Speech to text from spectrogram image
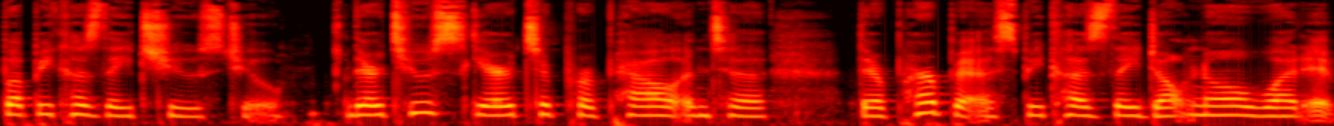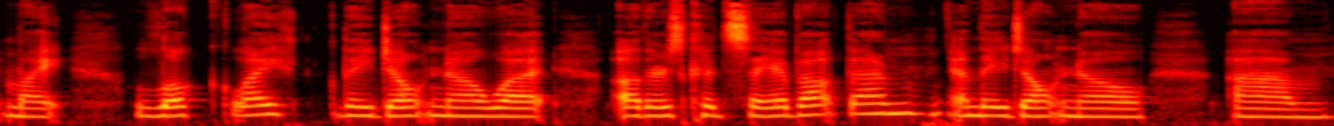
but because they choose to. They're too scared to propel into their purpose because they don't know what it might look like. They don't know what others could say about them, and they don't know um,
